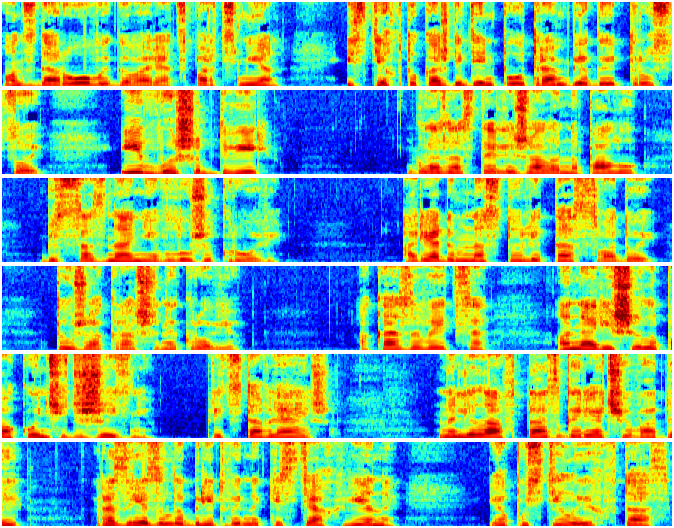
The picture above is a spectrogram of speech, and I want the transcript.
Он здоровый, говорят, спортсмен, из тех, кто каждый день по утрам бегает трусцой, и вышиб дверь. Глазастая лежала на полу, без сознания в луже крови. А рядом на стуле таз с водой, тоже окрашенной кровью. Оказывается, она решила покончить с жизнью. Представляешь? Налила в таз горячей воды, разрезала бритвой на кистях вены и опустила их в таз.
